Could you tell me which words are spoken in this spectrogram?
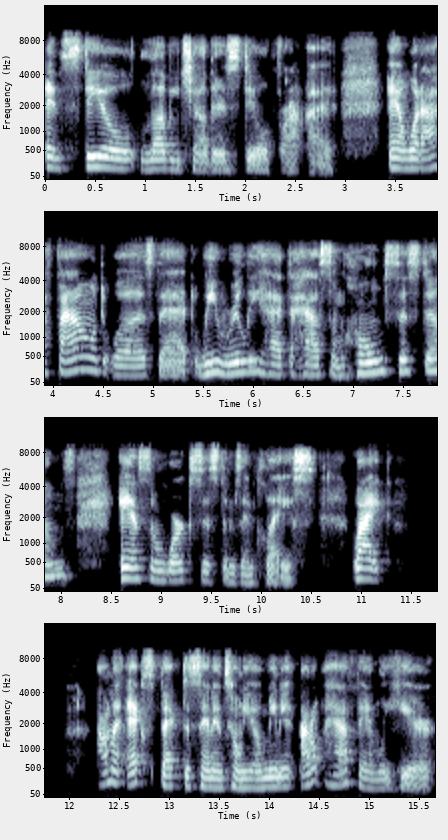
and still love each other and still thrive? And what I found was that we really had to have some home systems and some work systems in place. Like, I'm an expat to San Antonio, meaning I don't have family here.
